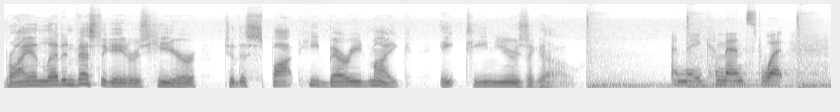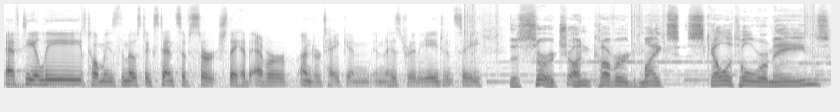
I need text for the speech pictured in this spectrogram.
Brian led investigators here to the spot he buried Mike 18 years ago. And they commenced what FDLE told me is the most extensive search they have ever undertaken in the history of the agency. The search uncovered Mike's skeletal remains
